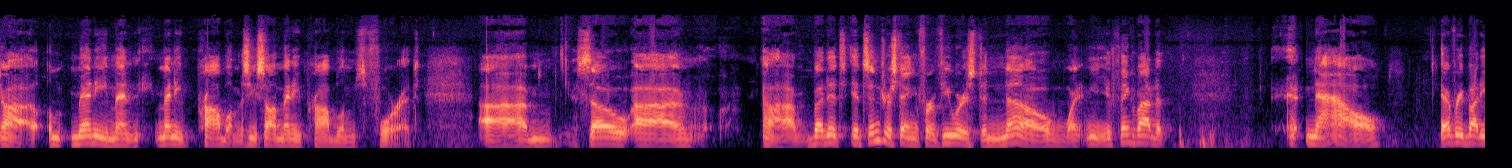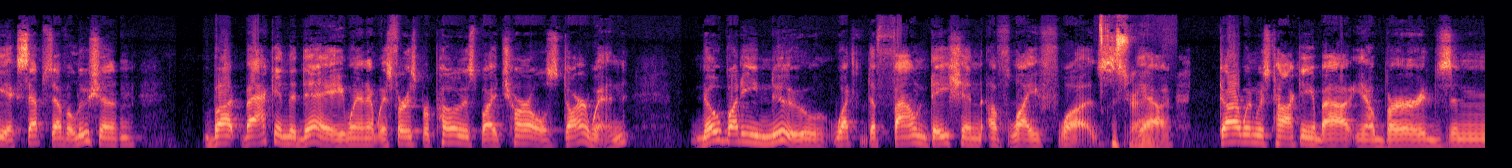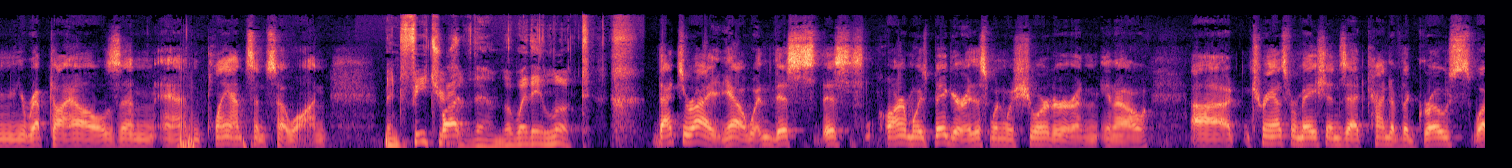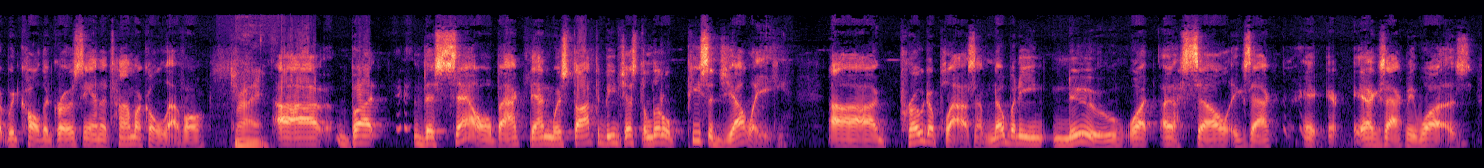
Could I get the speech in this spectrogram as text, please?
uh, many, many, many problems. He saw many problems for it. Um, so, uh, uh, but it's it's interesting for viewers to know when you think about it now. Everybody accepts evolution, but back in the day when it was first proposed by Charles Darwin, nobody knew what the foundation of life was. That's right. Yeah. Darwin was talking about, you know, birds and reptiles and, and plants and so on. And features but, of them, the way they looked. That's right. Yeah, when this this arm was bigger, this one was shorter, and you know, uh, transformations at kind of the gross, what we'd call the gross anatomical level. Right. Uh, but the cell back then was thought to be just a little piece of jelly, uh, protoplasm. Nobody knew what a cell exact, exactly was.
